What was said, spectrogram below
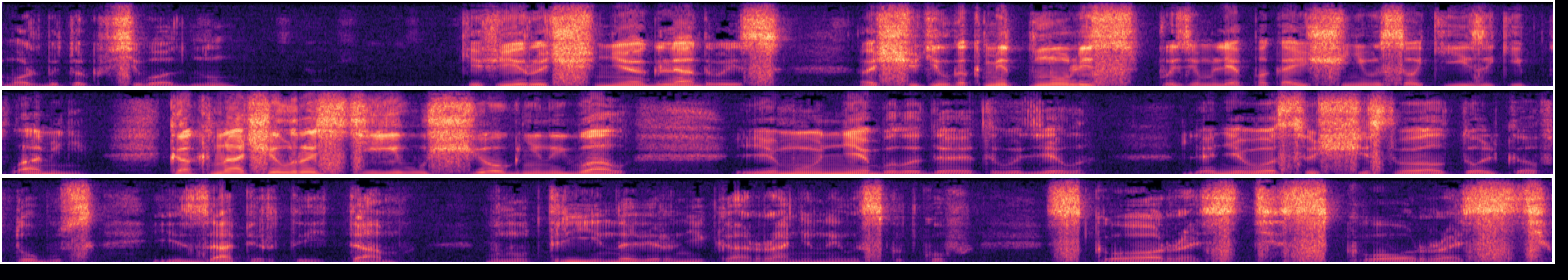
может быть, только всего одну. Кефирыч, не оглядываясь, ощутил, как метнулись по земле пока еще невысокие языки пламени, как начал расти ивущий огненный вал. Ему не было до этого дела. Для него существовал только автобус, и запертый там, внутри, наверняка раненый Лоскутков. Скорость, скорость.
